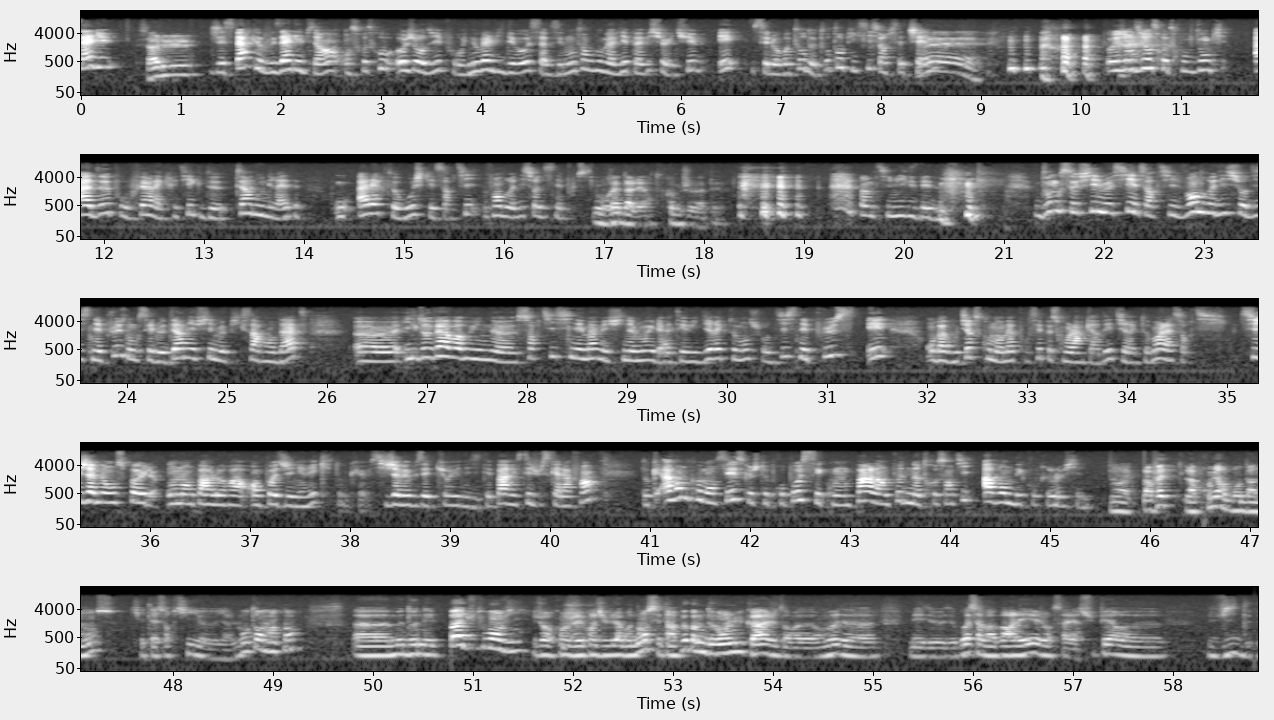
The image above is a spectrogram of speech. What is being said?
Salut Salut J'espère que vous allez bien, on se retrouve aujourd'hui pour une nouvelle vidéo, ça faisait longtemps que vous m'aviez pas vu sur YouTube et c'est le retour de Tonton Pixie sur cette chaîne. Ouais. Aujourd'hui on se retrouve donc à deux pour vous faire la critique de Turning Red ou Alerte Rouge qui est sorti vendredi sur Disney+. Ou Red Alert, comme je l'appelle. Un petit mix des deux. Donc ce film-ci est sorti vendredi sur Disney+, donc c'est le dernier film Pixar en date. Euh, il devait avoir une euh, sortie cinéma mais finalement il a atterri directement sur Disney et on va vous dire ce qu'on en a pensé parce qu'on l'a regardé directement à la sortie. Si jamais on spoil, on en parlera en post-générique, donc euh, si jamais vous êtes curieux n'hésitez pas à rester jusqu'à la fin. Donc avant de commencer, ce que je te propose c'est qu'on parle un peu de notre ressenti avant de découvrir le film. Ouais. En fait, la première bande-annonce, qui était sortie il y a longtemps maintenant, euh, me donnait pas du tout envie. Genre quand j'ai quand j'ai vu la bande-annonce, c'était un peu comme devant Lucas, j'étais en mode euh, mais de, de, quoi ça va parler? Genre ça a l'air super euh, vide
